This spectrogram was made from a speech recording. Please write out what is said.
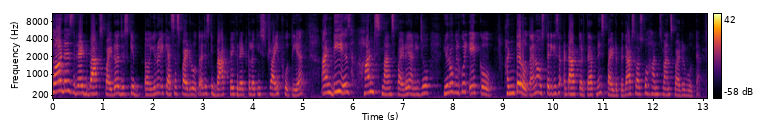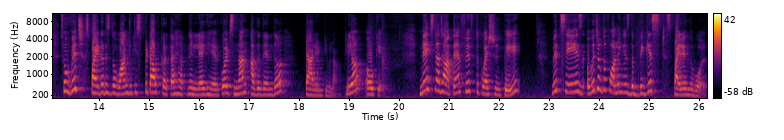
third is red back spider जिसके यू uh, नो you know, एक ऐसा स्पाइडर होता है जिसके बैक पे एक रेड कलर की स्ट्राइप होती है. And D is huntsman spider यानी जो यू you नो know, बिल्कुल एक हंटर होता है ना उस तरीके से अटैक करता है अपने स्पाइडर पे. दैट्स उसको हंट्स मैन स्पाइडर बोलते हैं. So which spider is the one जो कि स्पिट आउट करता है अपने लेग हेयर को? It's none other than the tarantula clear okay next आ जाते हैं फिफ्थ क्वेश्चन पे. Which says which of the following is the biggest spider in the world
